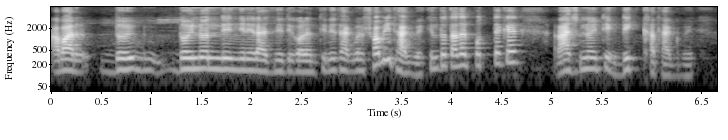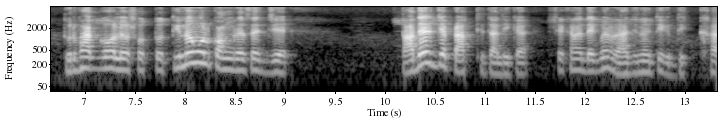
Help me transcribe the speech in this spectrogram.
আবার দৈনন্দিন যিনি রাজনীতি করেন তিনি থাকবেন, সবই থাকবে। কিন্তু তাদের প্রত্যেকের রাজনৈতিক দীক্ষা থাকবে। দুর্ভাগ্য হলেও সত্য, তৃণমূল কংগ্রেসের যে তাদের যে প্রার্থী তালিকা, সেখানে দেখবেন রাজনৈতিক দীক্ষা,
